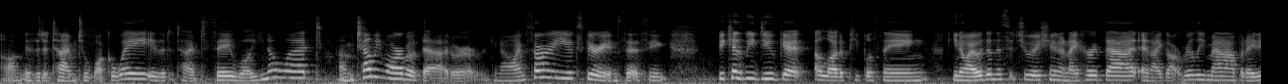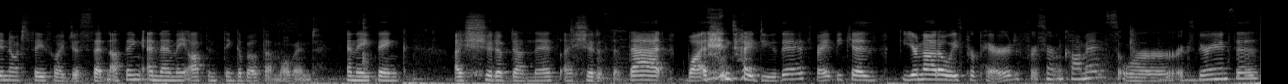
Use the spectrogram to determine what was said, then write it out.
Um, is it a time to walk away? Is it a time to say, well, you know what? Um, tell me more about that. Or, you know, I'm sorry you experienced this. You- because we do get a lot of people saying, you know, I was in this situation and I heard that and I got really mad, but I didn't know what to say, so I just said nothing. And then they often think about that moment and they think, I should have done this, I should have said that, why didn't I do this, right? Because you're not always prepared for certain comments or mm-hmm. experiences.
